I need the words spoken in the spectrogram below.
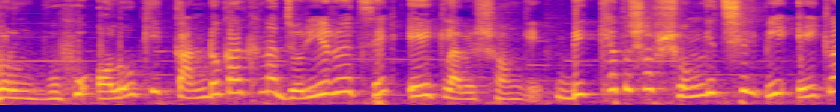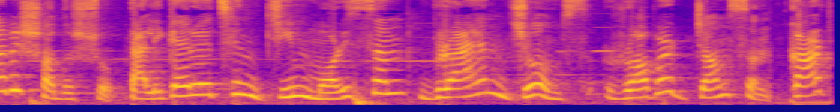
বরং বহু অলৌকিক কাণ্ড কারখানা জড়িয়ে রয়েছে এই ক্লাবের সঙ্গে। বিখ্যাত সব সংগীত শিল্পী এই ক্লাবের সদস্য। তালিকায় রয়েছেন Jim Morrison, Brian Jones Robert Johnson, Kurt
